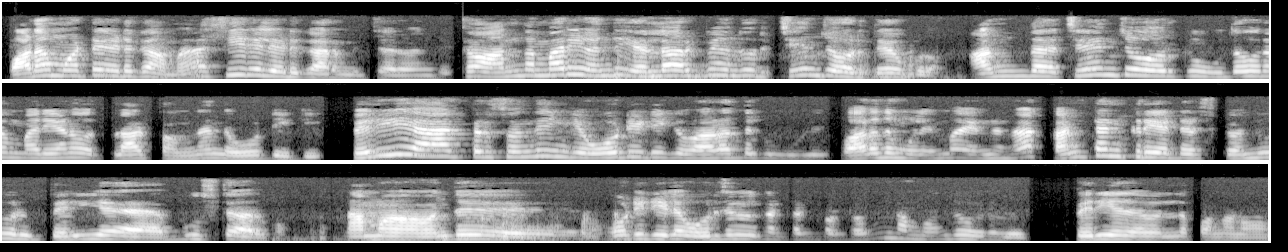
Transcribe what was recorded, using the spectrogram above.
படம் மட்டும் எடுக்காம சீரியல் எடுக்க ஆரம்பிச்சாரு வந்து. ஸோ அந்த மாதிரி வந்து எல்லாருக்குமே வந்து ஒரு சேஞ்ச் ஓவர் தேவைப்படும். அந்த சேஞ்ச் ஓவருக்கு உதவுற மாதிரியான ஒரு பிளாட்ஃபார்ம் தான் இந்த ஓடிடி பெரிய ஆக்டர்ஸ் வந்து இங்க ஓடிடிக்கு வரதுக்கு மூலி- வரது மூலியமா என்னன்னா கண்டென்ட் கிரியேட்டர்ஸ்க்கு வந்து ஒரு பெரிய பூஸ்டா இருக்கும். நம்ம வந்து ஓடிடியில ஒரிஜினல் கண்டென்ட் பண்றோம் நம்ம வந்து ஒரு பெரிய லெவல்ல பண்ணணும்.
